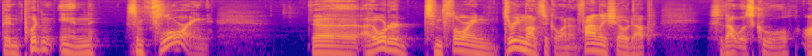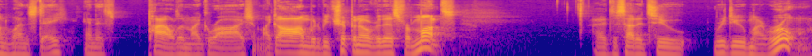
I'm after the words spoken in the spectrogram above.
Been putting in some flooring. The I ordered some flooring three months ago and it finally showed up. So that was cool on Wednesday, and it's piled in my garage. I'm like, oh, I'm going to be tripping over this for months. I decided to redo my room.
